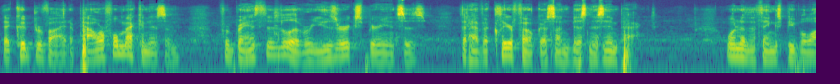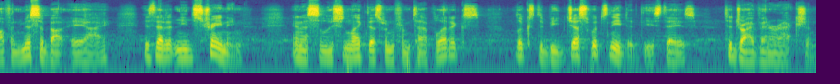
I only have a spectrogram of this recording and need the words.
that could provide a powerful mechanism for brands to deliver user experiences that have a clear focus on business impact. One of the things people often miss about AI is that it needs training, and a solution like this one from Taplytics looks to be just what's needed these days to drive interaction.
